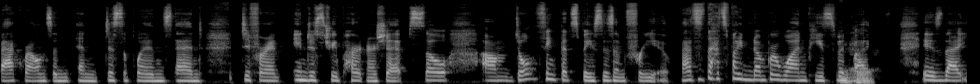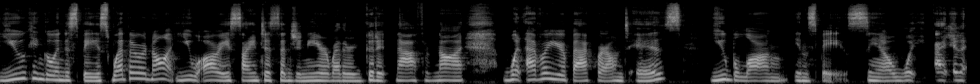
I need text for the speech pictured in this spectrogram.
backgrounds and, and disciplines and different industry partnerships. So, um, don't think that space isn't for you. That's that's my number one piece of mm-hmm. advice is that you can go into space, whether or not you are a scientist, engineer, whether you're good at math or not, whatever your background is, you belong in space. You know, what I,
